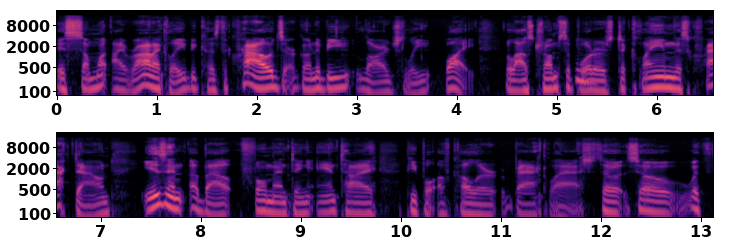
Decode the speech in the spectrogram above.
is somewhat ironically because the crowds are going to be largely white. It allows Trump supporters mm-hmm. to claim this crackdown isn't about fomenting anti people of color backlash. So so with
